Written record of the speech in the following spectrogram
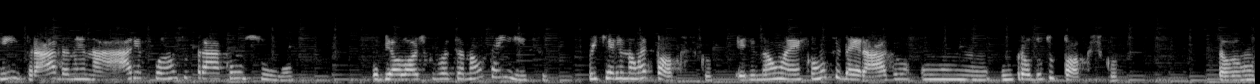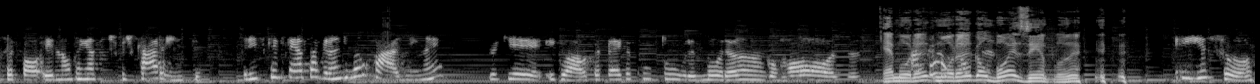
entrada né, na área, quanto para consumo. O biológico você não tem isso, porque ele não é tóxico. Ele não é considerado um, um produto tóxico. Então pode, ele não tem esse tipo de carência. Por isso que ele tem essa grande vantagem, né? Porque, igual, você pega culturas, morango, rosas. é morango, morango é um bom exemplo, né? Isso,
